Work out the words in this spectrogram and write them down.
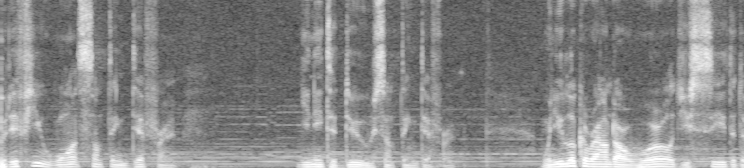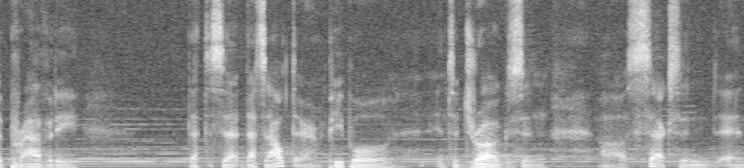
But if you want something different, you need to do something different. When you look around our world, you see the depravity that's, that's out there. People into drugs and uh, sex and, and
